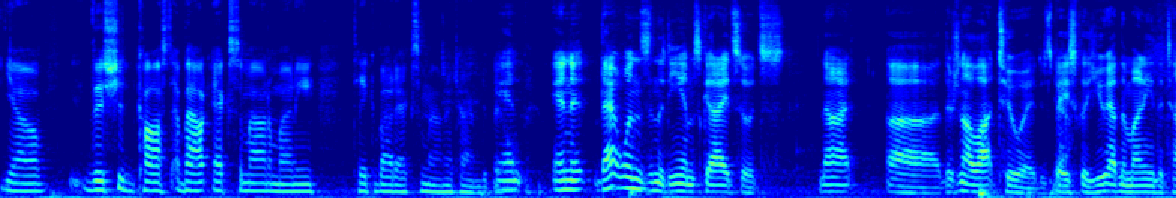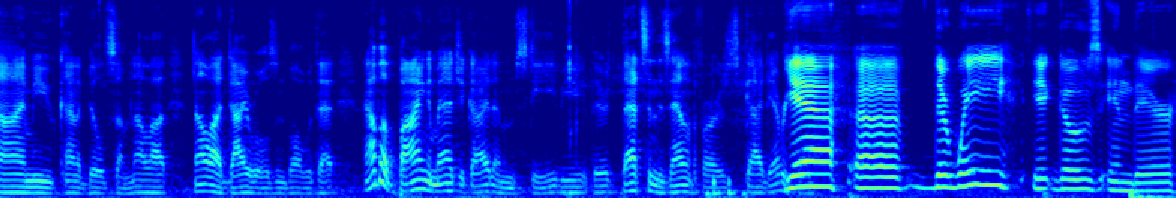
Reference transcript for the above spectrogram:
you know, this should cost about X amount of money, take about X amount of time to build. and and it, that one's in the DM's guide, so it's not. Uh, there's not a lot to it. It's basically you have the money, the time, you kind of build something. Not a lot, not a lot of die rolls involved with that. How about buying a magic item, Steve? You, there, that's in the Xanathar's guide to everything. Yeah, uh, the way it goes in there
